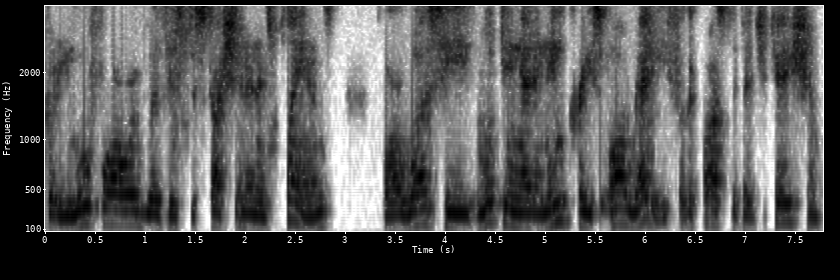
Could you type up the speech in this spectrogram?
Could he move forward with his discussion and his plans, or was he looking at an increase already for the cost of education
